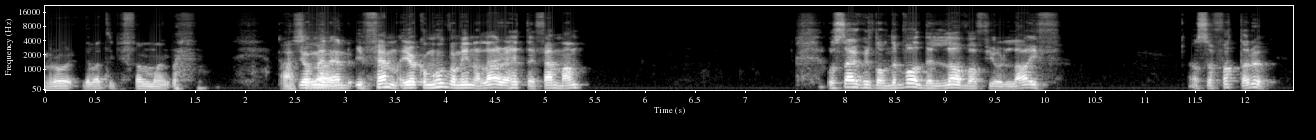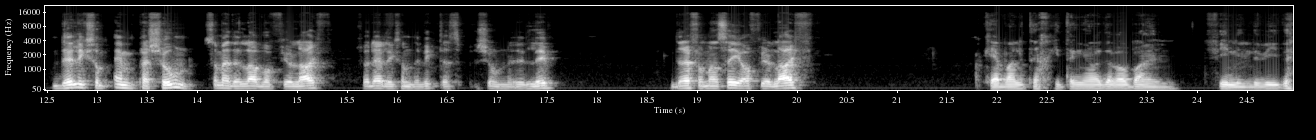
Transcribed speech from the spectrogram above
bror, det var typ i femman. Alltså, Ja men jag, en, i fem, jag kommer ihåg vad mina lärare hette i femman. Och särskilt om det var the love of your life. Alltså fattar du? Det är liksom en person som är the love of your life. För det är liksom den viktigaste personen i ditt liv. Det är därför man säger of your life. Okej, jag var en liten skitunge och det var bara en fin individ.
